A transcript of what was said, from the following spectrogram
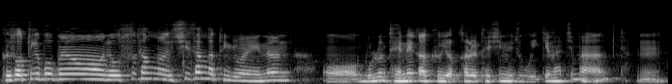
그래서 어떻게 보면 요 수상 시상 같은 경우에는 어 물론 대내가 그 역할을 대신해주고 있긴 하지만 음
